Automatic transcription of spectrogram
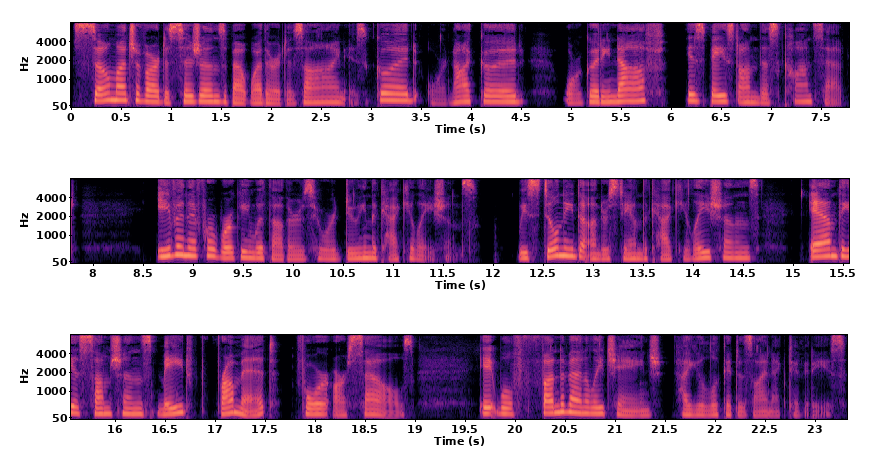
So much of our decisions about whether a design is good or not good or good enough is based on this concept, even if we're working with others who are doing the calculations. We still need to understand the calculations and the assumptions made from it for ourselves. It will fundamentally change how you look at design activities.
